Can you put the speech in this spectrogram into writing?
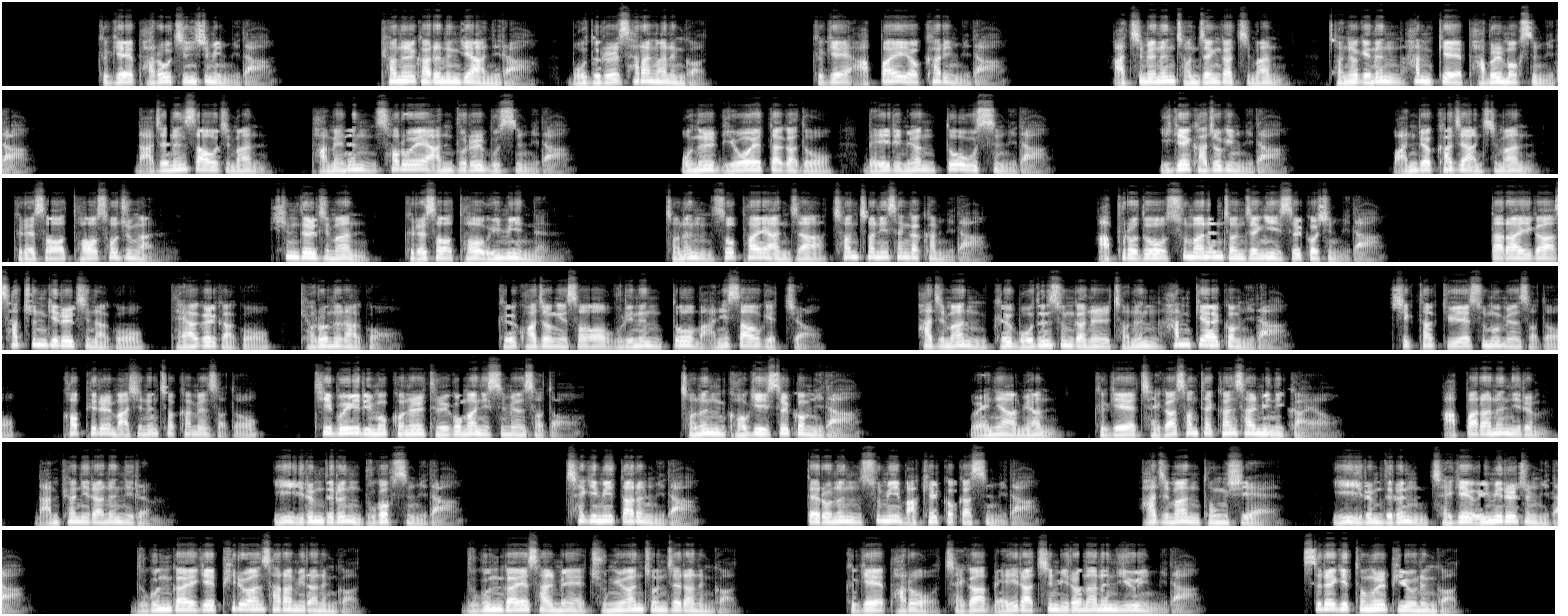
그게 바로 진심입니다. 편을 가르는 게 아니라 모두를 사랑하는 것. 그게 아빠의 역할입니다. 아침에는 전쟁 같지만 저녁에는 함께 밥을 먹습니다. 낮에는 싸우지만 밤에는 서로의 안부를 묻습니다. 오늘 미워했다가도 내일이면 또 웃습니다. 이게 가족입니다. 완벽하지 않지만 그래서 더 소중한, 힘들지만 그래서 더 의미 있는. 저는 소파에 앉아 천천히 생각합니다. 앞으로도 수많은 전쟁이 있을 것입니다. 딸아이가 사춘기를 지나고 대학을 가고 결혼을 하고 그 과정에서 우리는 또 많이 싸우겠죠. 하지만 그 모든 순간을 저는 함께 할 겁니다. 식탁 뒤에 숨으면서도 커피를 마시는 척 하면서도 TV 리모컨을 들고만 있으면서도 저는 거기 있을 겁니다. 왜냐하면 그게 제가 선택한 삶이니까요. 아빠라는 이름, 남편이라는 이름. 이 이름들은 무겁습니다. 책임이 따릅니다. 때로는 숨이 막힐 것 같습니다. 하지만 동시에 이 이름들은 제게 의미를 줍니다. 누군가에게 필요한 사람이라는 것. 누군가의 삶에 중요한 존재라는 것. 그게 바로 제가 매일 아침 일어나는 이유입니다. 쓰레기통을 비우는 것.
